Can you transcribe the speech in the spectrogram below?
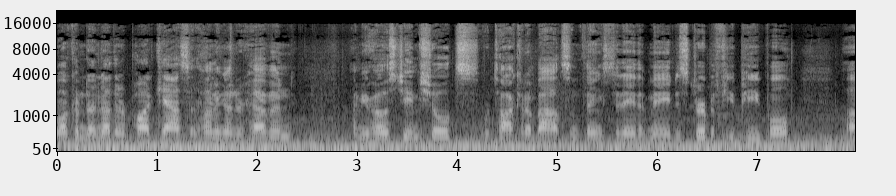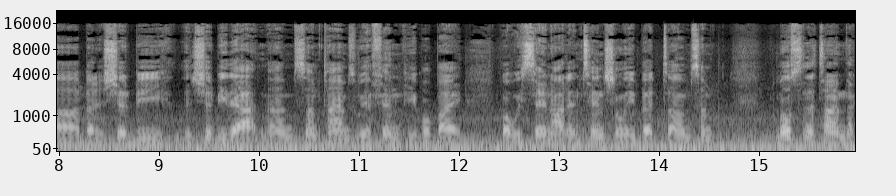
Welcome to another podcast at Hunting Under Heaven. I'm your host, James Schultz. We're talking about some things today that may disturb a few people, uh, but it should be it should be that. Um, sometimes we offend people by what we say, not intentionally, but um, some most of the time the,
